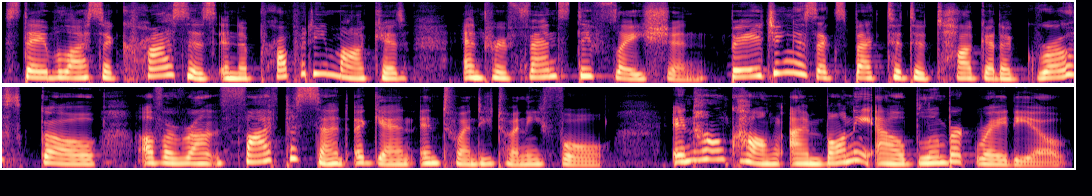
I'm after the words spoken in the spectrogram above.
stabilize a crisis in the property market, and prevent deflation. Beijing is expected to target a growth goal of around 5% again in 2024. In Hong Kong, I'm Bonnie Au, Bloomberg Radio.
